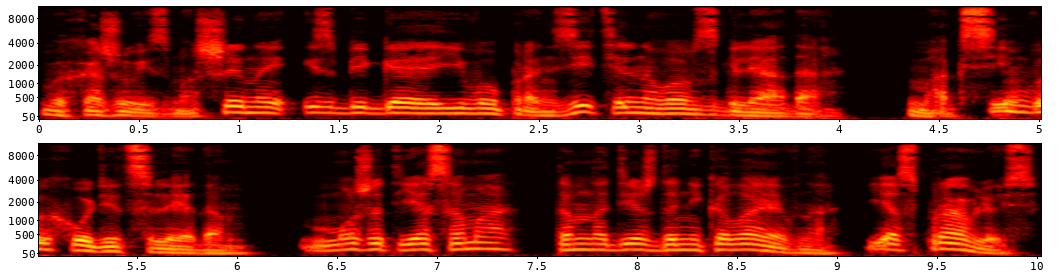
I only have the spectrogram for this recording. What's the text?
Выхожу из машины, избегая его пронзительного взгляда. Максим выходит следом. Может, я сама? Там Надежда Николаевна. Я справлюсь.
